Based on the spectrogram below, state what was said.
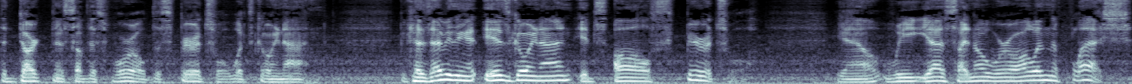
the darkness of this world, the spiritual, what's going on. Because everything that is going on, it's all spiritual. You know, we, yes, I know we're all in the flesh,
